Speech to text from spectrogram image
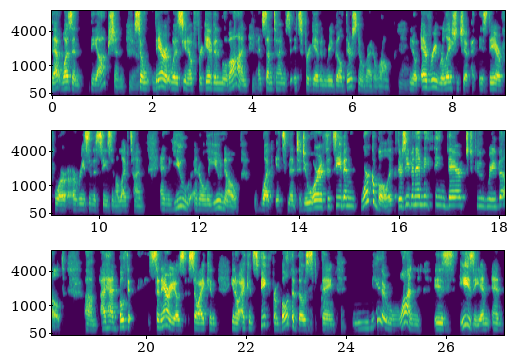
that wasn't the option. Yeah. So there it was, you know, forgive and move on. Yeah. And sometimes it's forgive and rebuild. There's no right or wrong. Yeah. You know, every relationship is there for a reason, a season, a lifetime. And you and only you know what it's meant to do, or if it's even workable, if there's even anything there to rebuild. Um, I had both scenarios so I can, you know, I can speak from both of those saying neither one is easy and and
